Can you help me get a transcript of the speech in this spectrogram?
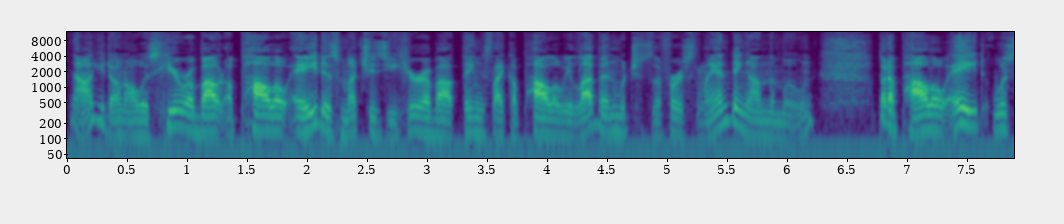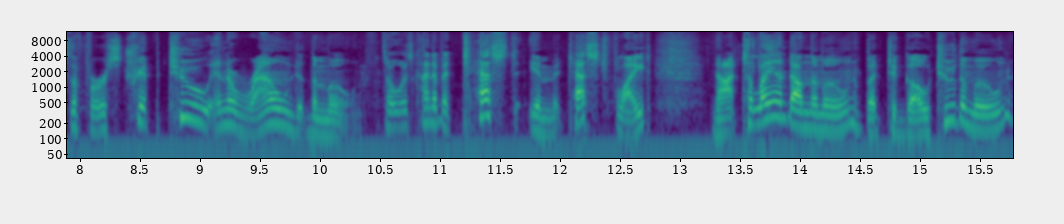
Now you don't always hear about Apollo 8 as much as you hear about things like Apollo 11, which is the first landing on the moon. But Apollo 8 was the first trip to and around the moon. So it was kind of a test test flight, not to land on the moon, but to go to the moon,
